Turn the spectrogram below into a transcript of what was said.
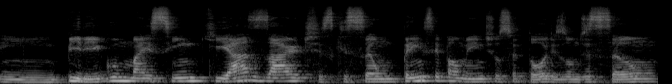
em perigo, mas sim que as artes, que são principalmente os setores onde são.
